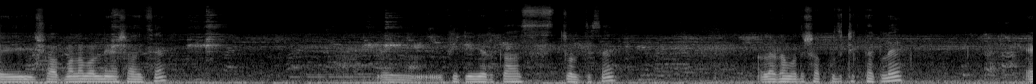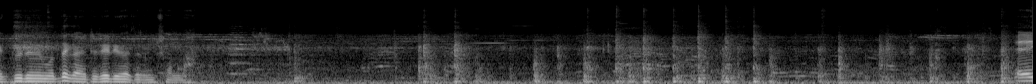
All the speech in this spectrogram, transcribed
এই সব মালামাল নিয়ে আসা হয়েছে। এই ফিটিংয়ের কাজ চলতেছে। আল্লাহর মধ্যে সব কিছু ঠিক থাকলে এক দুই দিনের মধ্যে গাড়িটা রেডি হয়ে যাবে ইনশাল্লাহ এই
